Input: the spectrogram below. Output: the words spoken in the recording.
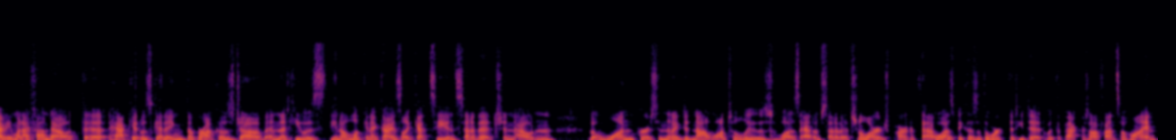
I mean, when I found out that Hackett was getting the Broncos job and that he was, you know, looking at guys like Getsy and Stenavich and Outten, the one person that I did not want to lose was Adam Stenavich. And a large part of that was because of the work that he did with the Packers offensive line,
